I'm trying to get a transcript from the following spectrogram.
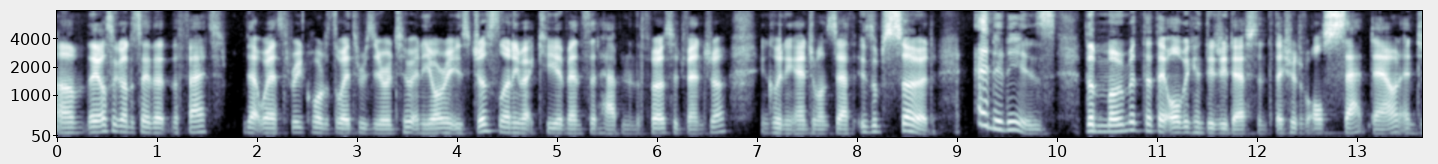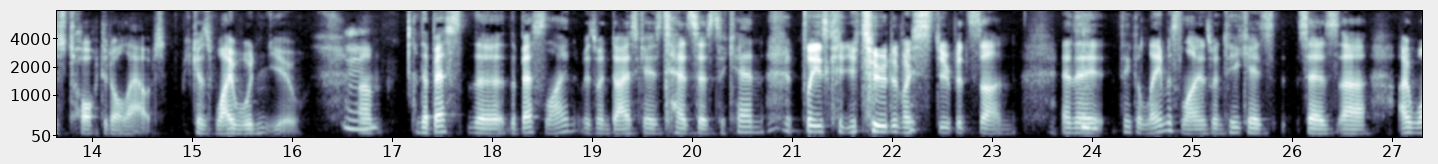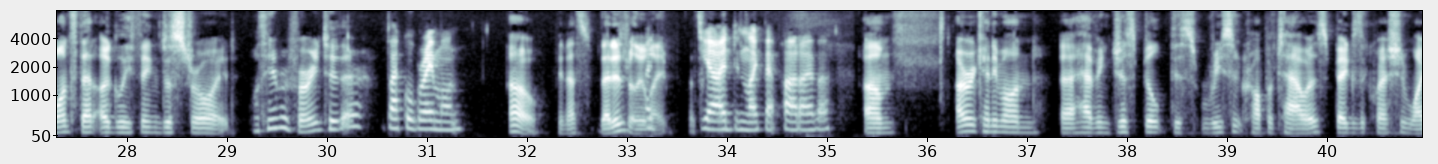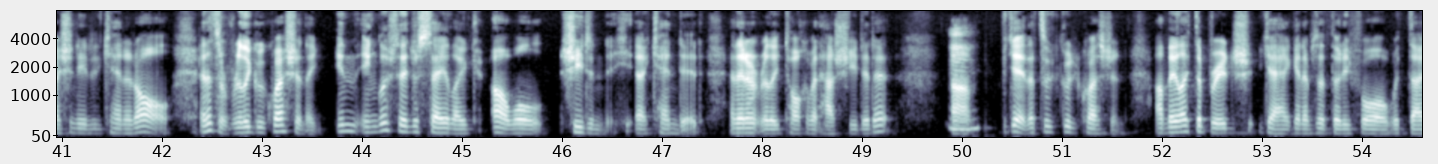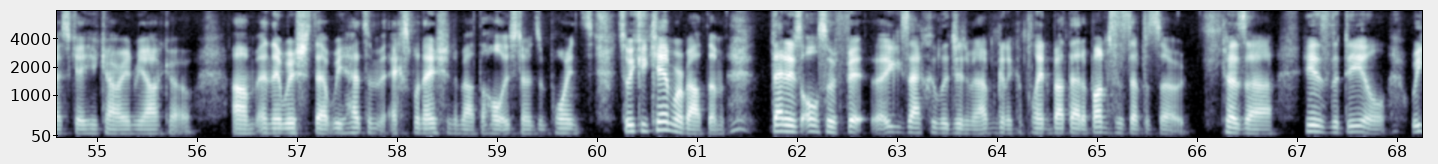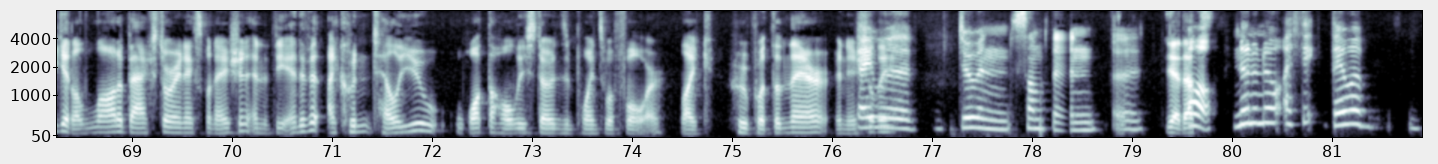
Um, they also got to say that the fact that we're three quarters of the way through Zero Two and Iori is just learning about key events that happened in the first adventure, including Angemon's death, is absurd. And it is. The moment that they all became digidestined, they should have all sat down and just talked it all out. Because why wouldn't you? Mm. Um, the best the the best line was when Daisuke's dad says to Ken, "Please, can you do to my stupid son?" And they think the lamest line is when TK says, uh, "I want that ugly thing destroyed." What's he referring to there? Black War Greymon. Oh, I mean that's that is really I- lame. That's Yeah, I didn't like that part either. um, Arukenimon, uh, having just built this recent crop of towers, begs the question why she needed Ken at all. And that's a really good question. Like in English, they just say like, "Oh, well, she didn't, he, uh, Ken did," and they don't really talk about how she did it. Um, but yeah, that's a good question. Um, they like the bridge gag in episode 34 with Daisuke, Hikari, and Miyako. Um, and they wish that we had some explanation about the Holy Stones and points so we could care more about them. That is also fit, exactly legitimate. I'm going to complain about that a bunch this episode. Because uh, here's the deal we get a lot of backstory and explanation, and at the end of it, I couldn't tell you what the Holy Stones and points were for. Like, who put them there initially? They were doing something. Uh, Yeah, that's. oh no no no! I think they were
